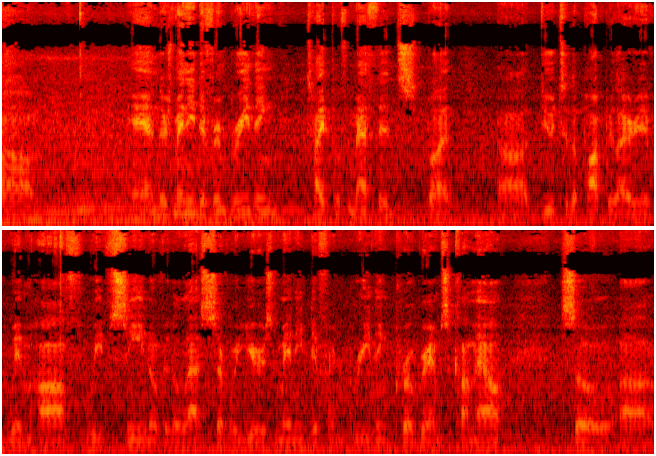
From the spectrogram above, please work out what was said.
um, and there's many different breathing type of methods but uh, due to the popularity of Wim Hof, we've seen over the last several years many different breathing programs come out. So uh,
